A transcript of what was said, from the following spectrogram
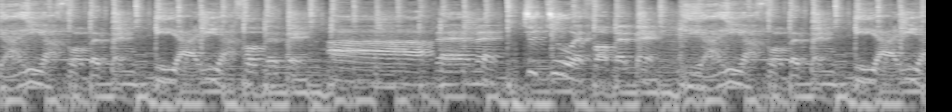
Ia ia fo bebé, ia ia fo bebé, ah bebé, chuchu é fo bebé. Ia ia fo bebé, ia ia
